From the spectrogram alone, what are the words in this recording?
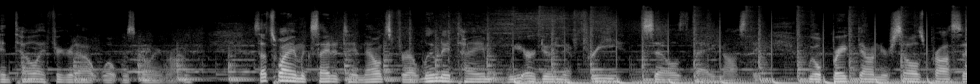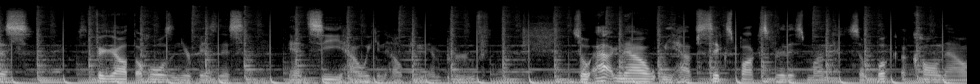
until I figured oh. out what was going wrong. So that's why I'm excited to announce for a limited time, we are doing a free sales diagnostic. We'll break down your sales process, figure out the holes in your business, and see how we can help you improve. So act now. We have six bucks for this month. So book a call now.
